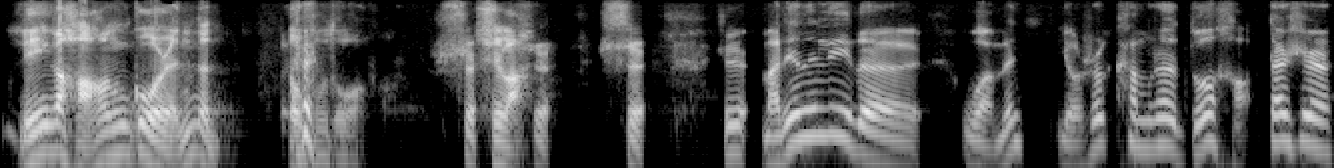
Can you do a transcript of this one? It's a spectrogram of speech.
连一个好好过人的都不多，是是吧？是是，就是马丁内利的，我们有时候看不出来多好，但是。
